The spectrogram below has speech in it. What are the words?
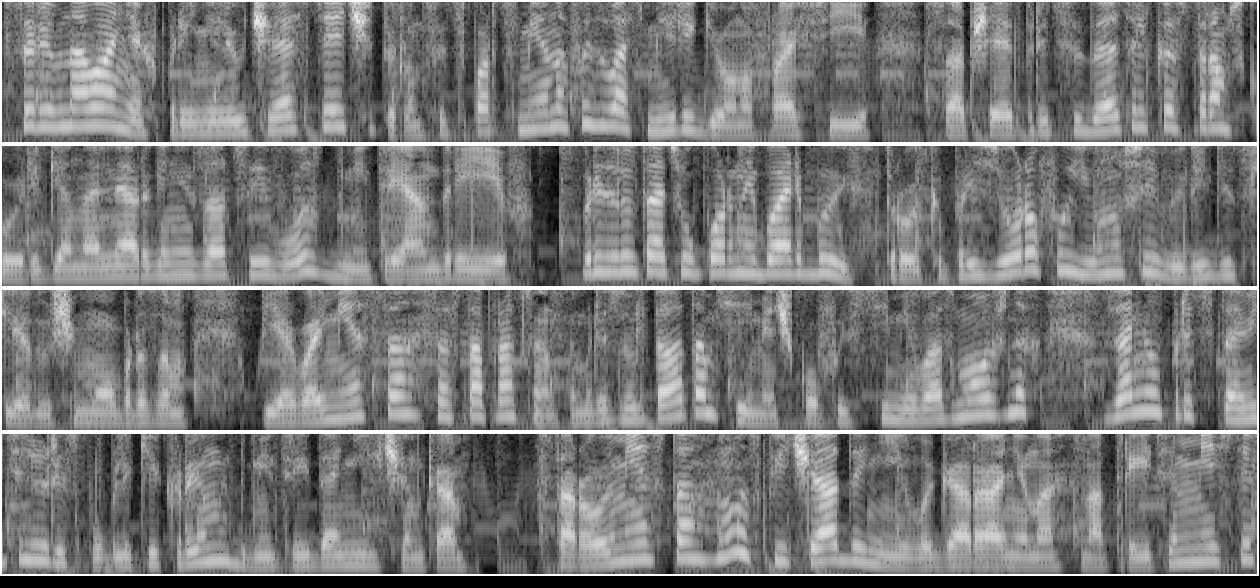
В соревнованиях приняли участие 14 спортсменов из 8 регионов России, сообщает председатель Костромской региональной организации ВОЗ Дмитрий Андреев. В результате упорной борьбы тройка призеров у юношей выглядит следующим образом. Первое место со стопроцентным результатом 7 очков из 7 возможных занял представитель Республики Крым Дмитрий Данильченко. Второе место у москвича Даниила Гаранина. На третьем месте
